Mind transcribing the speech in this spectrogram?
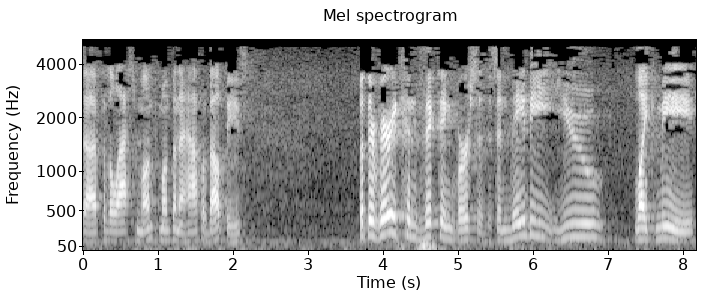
uh, for the last month, month and a half about these. But they're very convicting verses, and maybe you, like me,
